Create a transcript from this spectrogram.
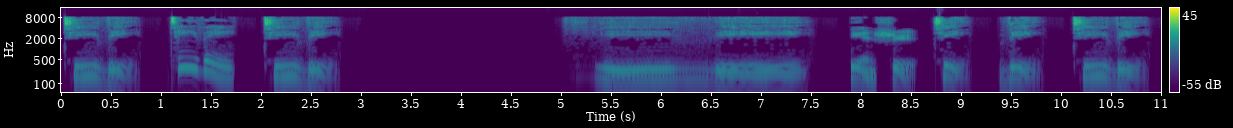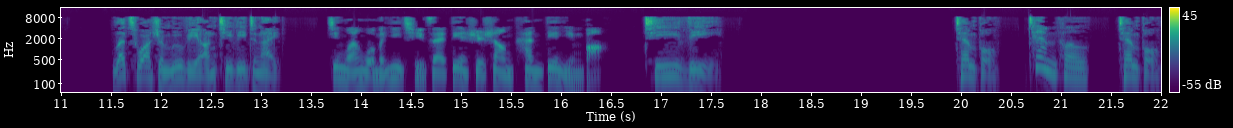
TV, TV, TV, TV, 电视 TV, TV. Let's watch a movie on TV tonight. 今晚我们一起在电视上看电影吧。 TV. Temple, temple, temple.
